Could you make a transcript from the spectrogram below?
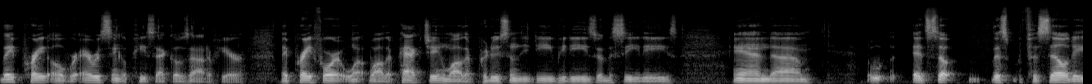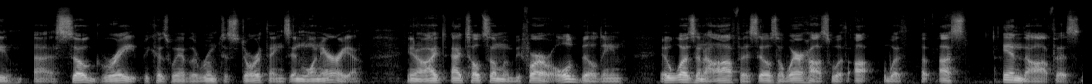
they pray over every single piece that goes out of here. They pray for it while they're packaging, while they're producing the DVDs or the CDs, and um, it's so this facility uh, so great because we have the room to store things in one area. You know, I, I told someone before our old building, it wasn't an office; it was a warehouse with uh, with us in the office,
